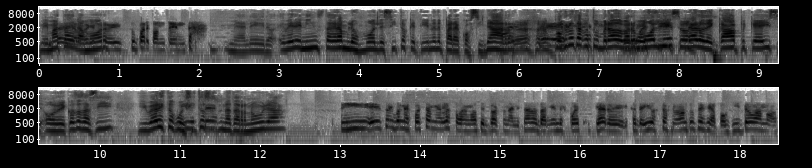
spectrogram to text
Me Y mata el amor. Estoy súper contenta. Me alegro. Ver en Instagram los moldecitos que tienen para cocinar. Ay, sí. Porque uno está acostumbrado a ver moldes, claro, de cupcakes o de cosas así. Y ver estos huesitos ¿Viste? es una ternura. Sí, eso y bueno, después también los podemos ir personalizando también después, claro, yo te digo, esto es nuevo, entonces de a poquito vamos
